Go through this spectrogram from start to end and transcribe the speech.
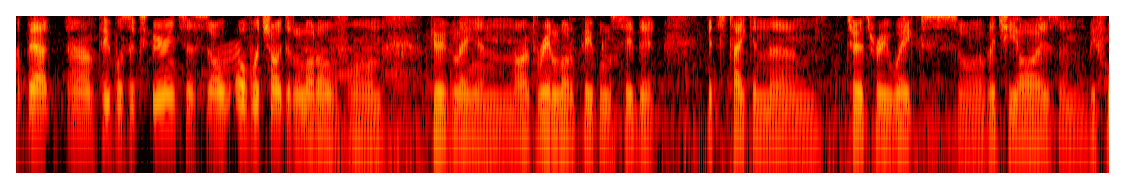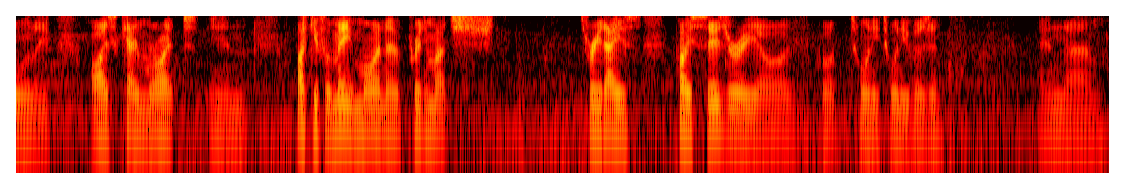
about um, people's experiences, of which I did a lot of on googling, and I've read a lot of people who said that it's taken two or three weeks of itchy eyes, and before their eyes came right. And lucky for me, mine have pretty much three days post surgery. I've got 20/20 vision, and, um,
